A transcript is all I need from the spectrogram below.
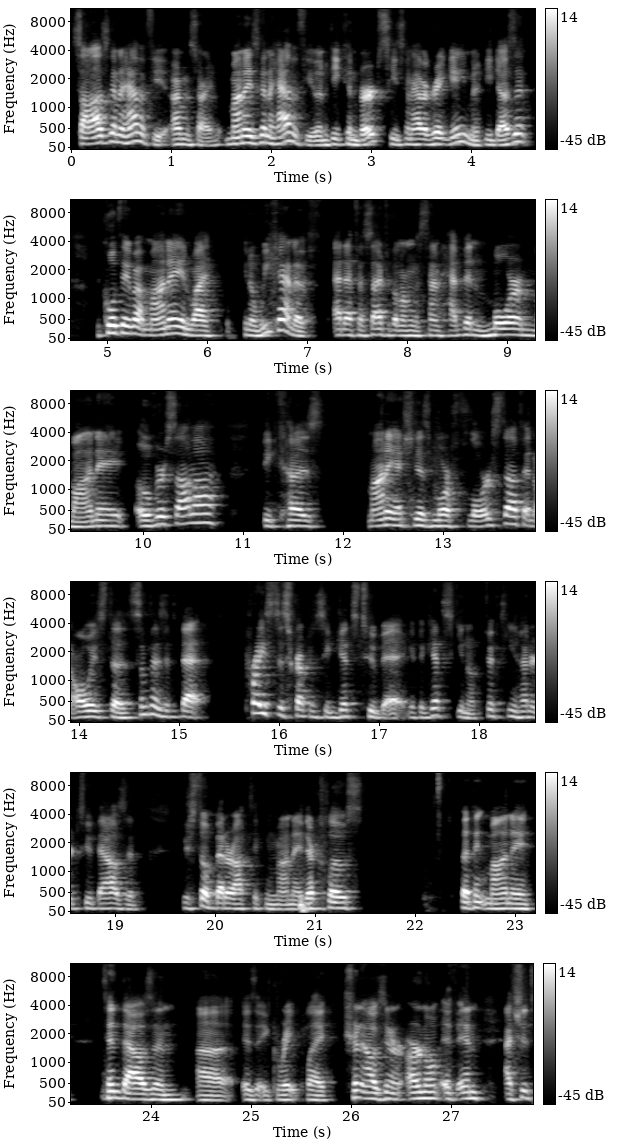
Salah's going to have a few. I'm sorry, Mane's going to have a few, and if he converts, he's going to have a great game. And if he doesn't, the cool thing about Mane and why you know we kind of at FSI for the longest time have been more Mane over Salah because Mane actually does more floor stuff and always does. Sometimes if that price discrepancy gets too big, if it gets you know 1500, 2000, you're still better off taking Mane. They're close. But I think Mane 10,000 uh, is a great play. Trent Alexander Arnold, if in, I should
